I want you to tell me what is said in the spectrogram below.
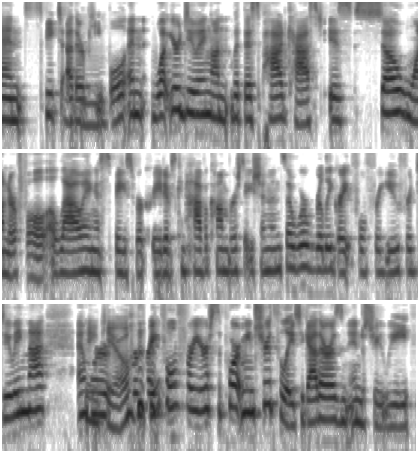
and speak to mm-hmm. other people. And what you're doing on with this podcast is so wonderful, allowing a space where creatives can have a conversation. And so we're really grateful for you for doing that. And Thank we're, we're grateful for your support. I mean, truthfully, together as an industry, we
